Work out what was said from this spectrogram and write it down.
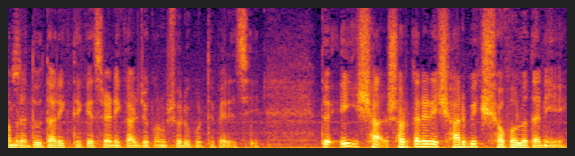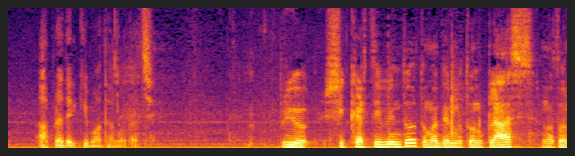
আমরা দু তারিখ থেকে শ্রেণি কার্যক্রম শুরু করতে পেরেছি। তো এই সরকারের এই সার্বিক সফলতা নিয়ে আপনাদের কি মতামত আছে? প্রিয় শিক্ষার্থীবৃন্দ তোমাদের নতুন ক্লাস নতুন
